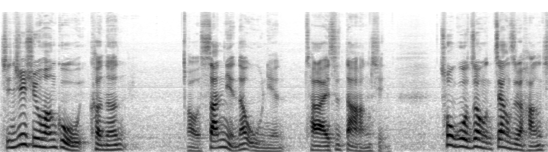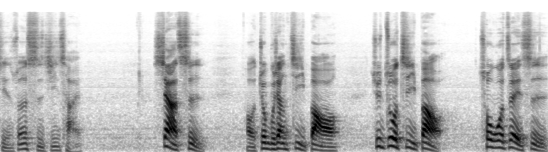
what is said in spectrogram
景气循环股可能哦三年到五年才来一次大行情，错过这种这样子的行情算是死机财。下次哦就不像季报哦，去做季报，错过这一次，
